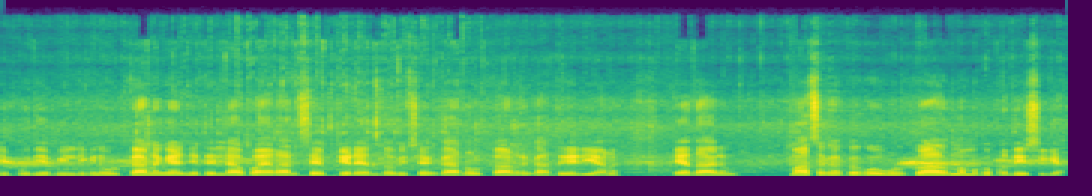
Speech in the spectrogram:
ഈ പുതിയ ബിൽഡിങ്ങിന് ഉദ്ഘാടനം കഴിഞ്ഞിട്ടില്ല. ഫയർ ആൻഡ് സേഫ്റ്റിയുടെ എന്തോ വിഷയം കാരണം ഉദ്ഘാടനം കാത്തു കഴിയാണ് ഏതാനും മാസങ്ങൾക്കൊക്കെ ഉദ്ഘാടനം നമുക്ക് പ്രതീക്ഷിക്കാം.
